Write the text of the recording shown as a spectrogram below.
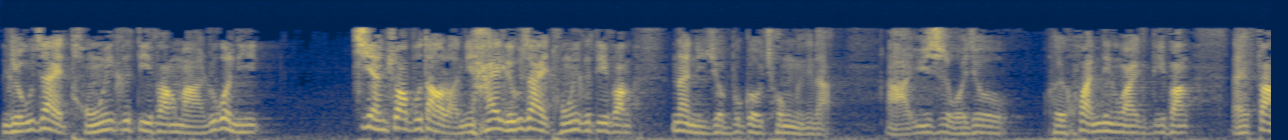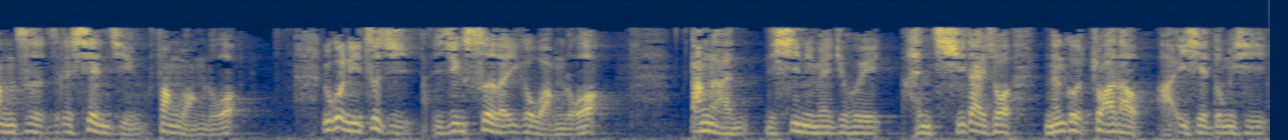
留在同一个地方吗？如果你既然抓不到了，你还留在同一个地方，那你就不够聪明了。啊，于是我就会换另外一个地方来放置这个陷阱，放网罗。如果你自己已经设了一个网罗，当然你心里面就会很期待说能够抓到啊一些东西。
